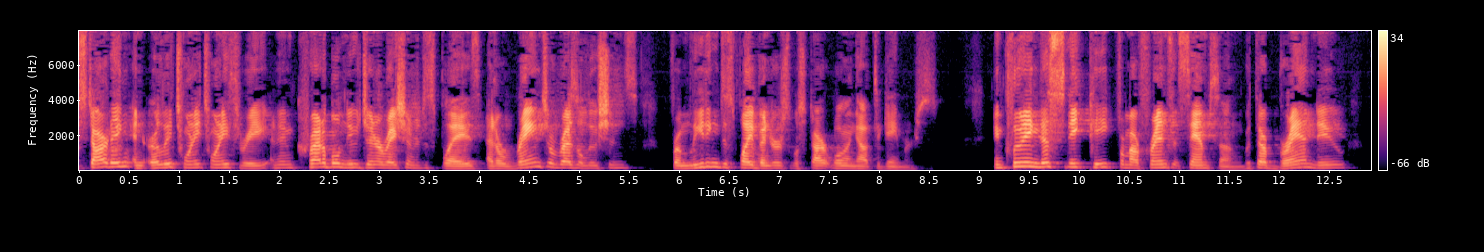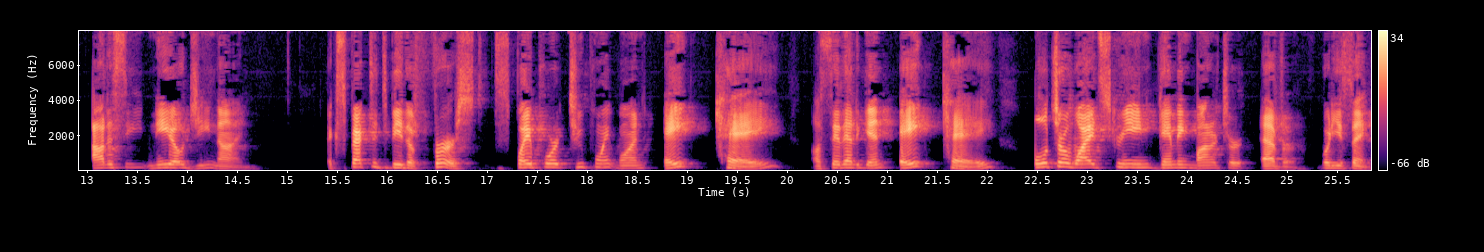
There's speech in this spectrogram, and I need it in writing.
starting in early 2023, an incredible new generation of displays at a range of resolutions from leading display vendors will start rolling out to gamers, including this sneak peek from our friends at Samsung with their brand new Odyssey Neo G9 expected to be the first DisplayPort 2.1 8K, I'll say that again, 8K ultra widescreen gaming monitor ever. What do you think?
